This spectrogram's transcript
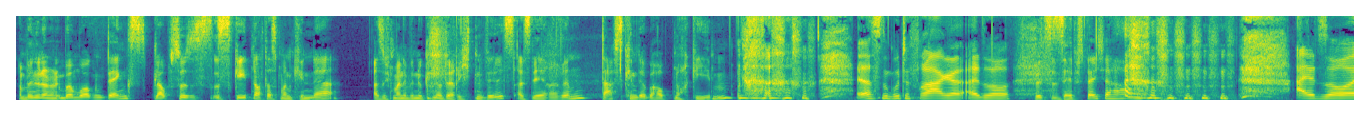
und wenn du dann an übermorgen denkst, glaubst du, es, es geht noch, dass man Kinder also ich meine, wenn du Kinder unterrichten willst als Lehrerin, darf es Kinder überhaupt noch geben? das ist eine gute Frage. Also willst du selbst welche haben? also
